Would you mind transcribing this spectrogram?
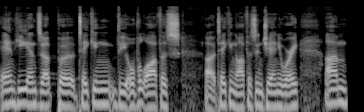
and he ends up uh, taking the Oval Office uh, taking office in January. Um,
